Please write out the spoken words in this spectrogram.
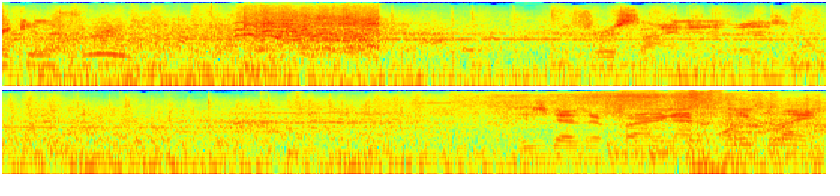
breaking through. The first line, anyways. These guys are firing at point blank.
